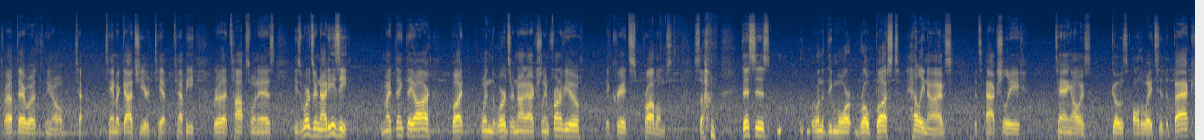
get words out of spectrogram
It's right up there with, you know, Tamagotchi or Tappy, whatever that tops one is. These words are not easy. You might think they are, but when the words are not actually in front of you, it creates problems. So this is one of the more robust Helle knives. It's actually, tang always goes all the way to the back.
